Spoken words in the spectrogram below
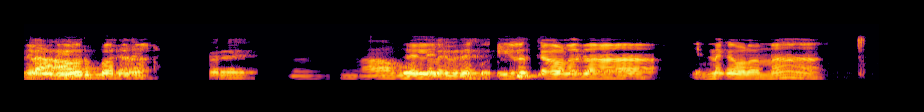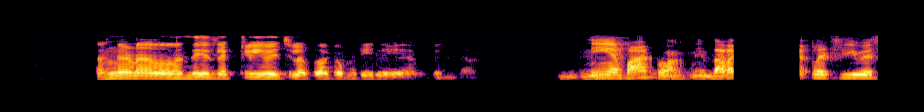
இல்ல எனக்கு ஒரே ஒரு ஊர் குறை தான். தலைவரே. ம். ஆ இல்ல, ஊர் இல்ல. தலைவரே. எனக்கு ஒரே ஒரு கவலை தான். என்ன கவலைன்னா, கங்கனாவை வந்து இதுல கிளீவேஜ்ல பார்க்க முடியலையே அப்படின்னு நீங்க பார்க்கலாம். நீ தடக்கல கிளீவேஜ்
